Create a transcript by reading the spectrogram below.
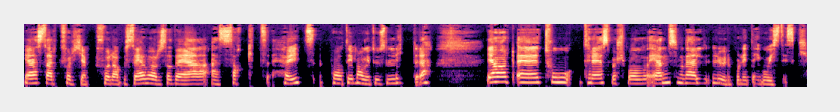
Jeg er sterk forkjemper for ABC, bare så det er sagt høyt på til mange tusen lyttere. Jeg har eh, to-tre spørsmål igjen som jeg lurer på litt egoistisk.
